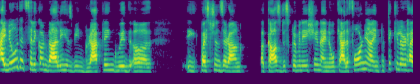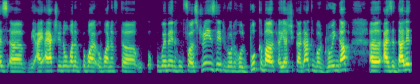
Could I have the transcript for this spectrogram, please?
I know that Silicon Valley has been grappling with uh, questions around a caste discrimination. I know California in particular has, uh, I, I, actually know one of, one of the women who first raised it, wrote a whole book about uh, Yashica Dutt, about growing up uh, as a Dalit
